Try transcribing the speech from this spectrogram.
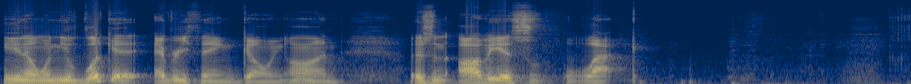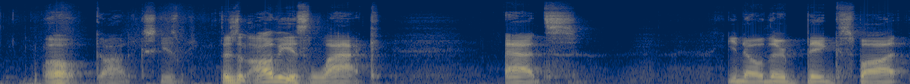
you know, when you look at everything going on, there's an obvious lack. Oh, God, excuse me. There's an obvious lack at, you know, their big spot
